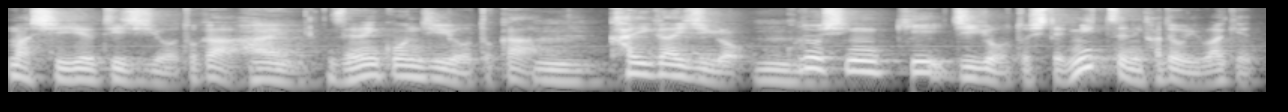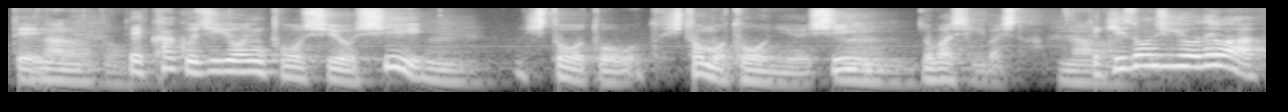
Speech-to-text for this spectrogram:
まあ、CLT 事業とか、はい、ゼネコン事業とか、うん、海外事業、これを新規事業として3つにカテゴリー分けてで各事業に投資をし、人をと人も投入し、伸ばしてきました。で既存事業では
